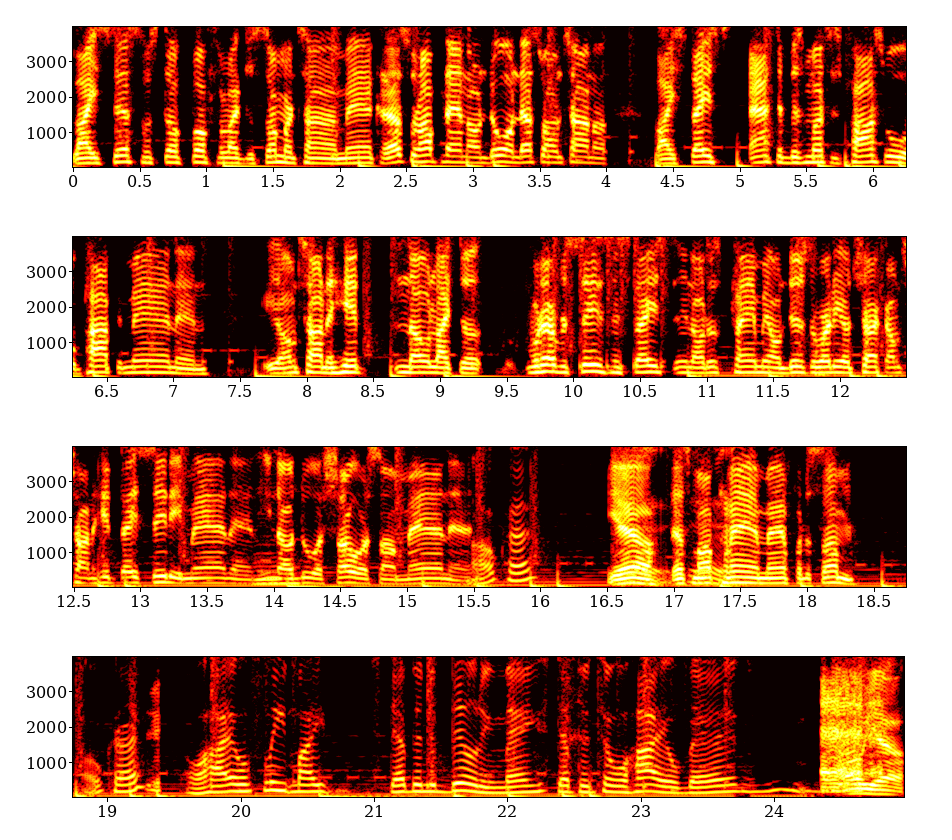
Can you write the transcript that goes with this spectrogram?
like set some stuff up for like the summertime, man. Cause that's what I'm planning on doing. That's why I'm trying to like stay active as much as possible with Poppy, man. And you know, I'm trying to hit, you know, like the whatever season states, you know, just playing me on digital radio track. I'm trying to hit they city, man, and you know, do a show or something, man. And Okay, yeah, that's my plan, man, for the summer. okay. Ohio Fleet might step in the building, man. You step into Ohio, man. Oh yeah,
